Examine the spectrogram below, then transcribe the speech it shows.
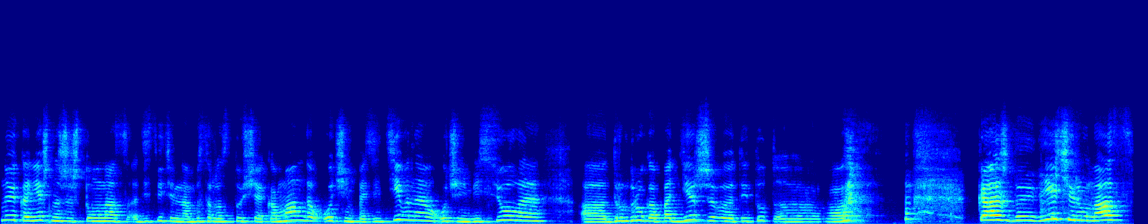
Ну и, конечно же, что у нас действительно быстрорастущая команда, очень позитивная, очень веселая, а, друг друга поддерживают. И тут э, каждый вечер у нас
